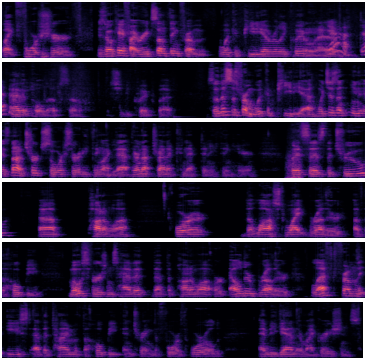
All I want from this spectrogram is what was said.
like for sure. Is it okay if I read something from Wikipedia really quick? Go ahead. yeah, I have it pulled up, so it should be quick. But so this is from Wikipedia, which isn't you know, it's not a church source or anything like that. They're not trying to connect anything here, but it says the true uh, Pahana, or the lost white brother of the Hopi. Most versions have it that the Pahana or elder brother left from the east at the time of the Hopi entering the fourth world and began their migrations.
